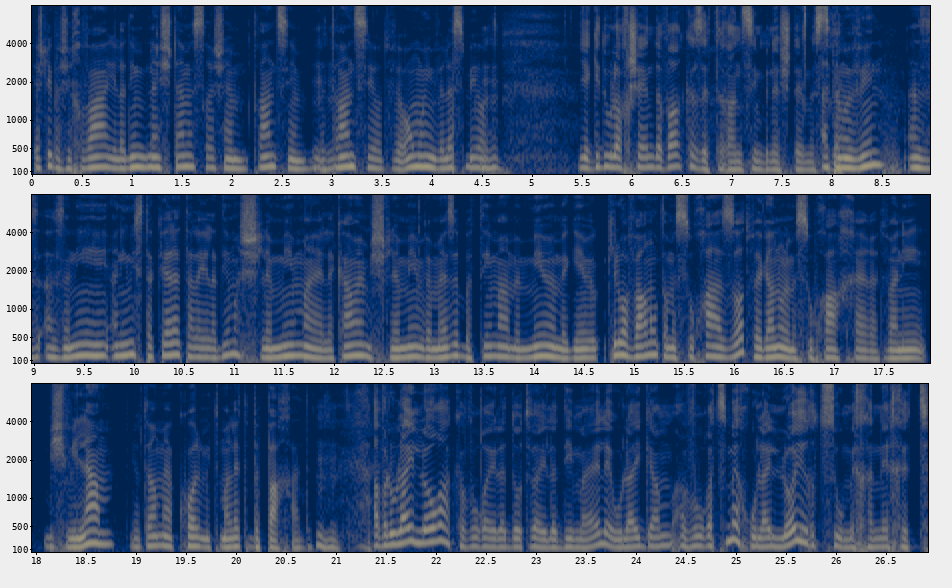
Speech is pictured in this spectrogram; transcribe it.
יש לי בשכבה ילדים בני 12 שהם טרנסים מהמם. וטרנסיות והומואים ולסביות. מהמם. יגידו לך שאין דבר כזה טרנסים בני 12. אתה מבין? אז, אז אני, אני מסתכלת על הילדים השלמים האלה, כמה הם שלמים ומאיזה בתים מהממים הם מגיעים. כאילו עברנו את המשוכה הזאת והגענו למשוכה אחרת, ואני בשבילם, יותר מהכל, מתמלאת בפחד. אבל אולי לא רק עבור הילדות והילדים האלה, אולי גם עבור עצמך. אולי לא ירצו מחנכת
